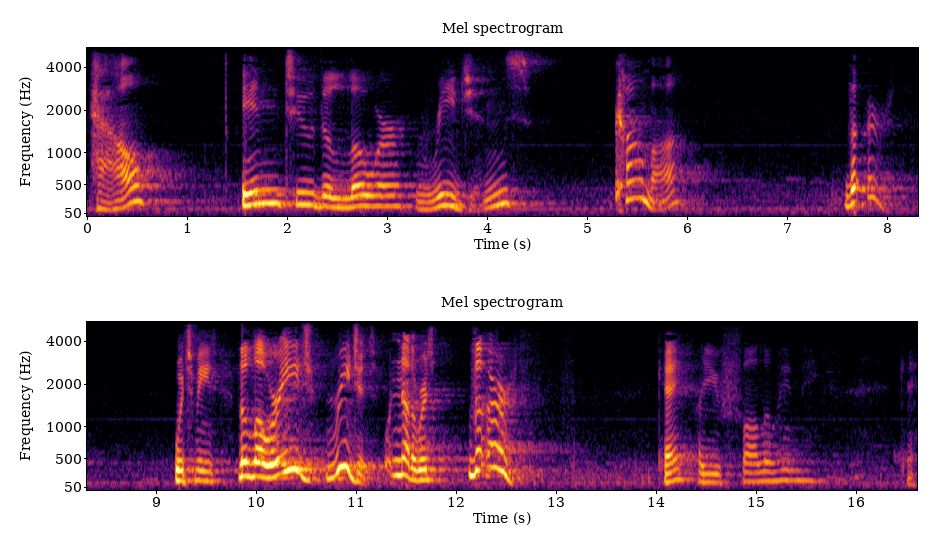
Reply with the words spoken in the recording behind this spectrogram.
How? Into the lower regions, comma, the earth. Which means the lower regions. In other words, the earth. Okay? Are you following me? Okay.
